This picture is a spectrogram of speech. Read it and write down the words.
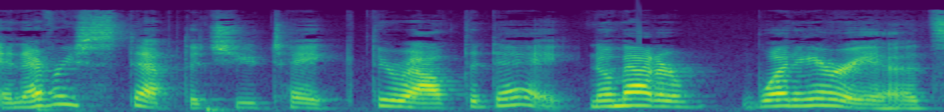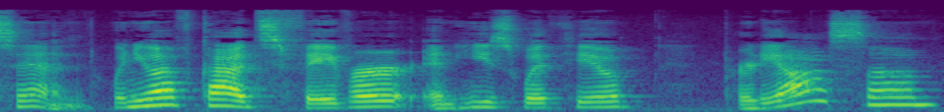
in every step that you take throughout the day, no matter what area it's in. When you have God's favor and He's with you, Pretty awesome.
